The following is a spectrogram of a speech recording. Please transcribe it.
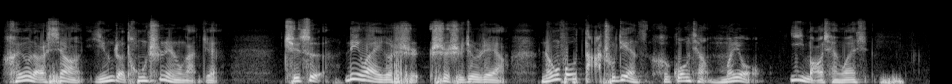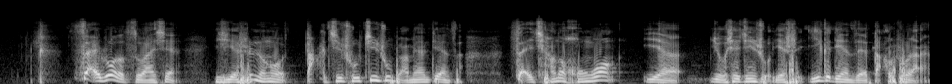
很有点像赢者通吃那种感觉。其次，另外一个事事实就是这样：能否打出电子和光强没有一毛钱关系。再弱的紫外线也是能够打击出金属表面的电子，再强的红光也有些金属也是一个电子也打不出来。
